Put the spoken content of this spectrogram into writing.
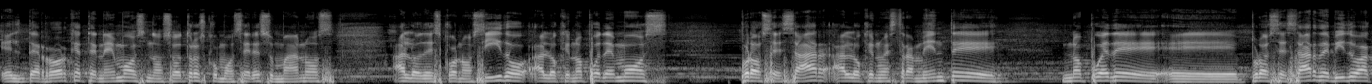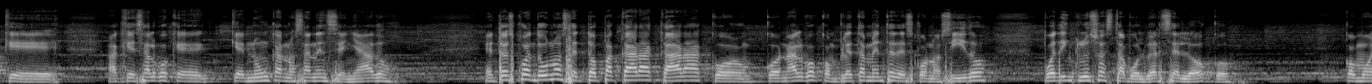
el terror que tenemos nosotros como seres humanos a lo desconocido, a lo que no podemos procesar, a lo que nuestra mente no puede eh, procesar debido a que a que es algo que, nunca nos han enseñado. Entonces cuando uno se topa cara a cara con, algo completamente desconocido, puede incluso hasta volverse loco. Como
